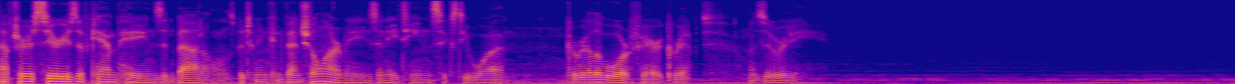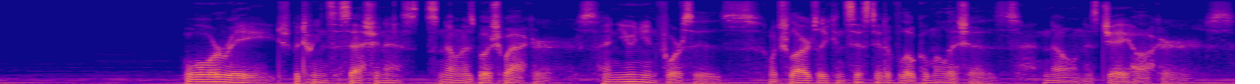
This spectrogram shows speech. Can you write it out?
After a series of campaigns and battles between conventional armies in 1861, guerrilla warfare gripped Missouri. War between secessionists, known as bushwhackers, and Union forces, which largely consisted of local militias, known as jayhawkers.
